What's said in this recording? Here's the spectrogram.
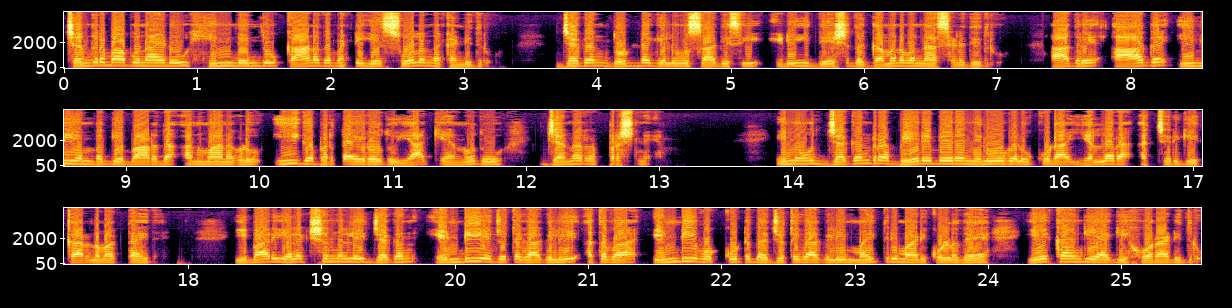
ಚಂದ್ರಬಾಬು ನಾಯ್ಡು ಹಿಂದೆಂದೂ ಕಾಣದ ಮಟ್ಟಿಗೆ ಸೋಲನ್ನ ಕಂಡಿದ್ರು. ಜಗನ್ ದೊಡ್ಡ ಗೆಲುವು ಸಾಧಿಸಿ ಇಡೀ ದೇಶದ ಗಮನವನ್ನ ಸೆಳೆದಿದ್ರು. ಆದ್ರೆ ಆಗ ಇವಿಎಂ ಬಗ್ಗೆ ಬಾರದ ಅನುಮಾನಗಳು ಈಗ ಬರ್ತಾ ಇರೋದು ಯಾಕೆ ಅನ್ನೋದು ಜನರ ಪ್ರಶ್ನೆ. ಇನ್ನು ಜಗನ್ರ ಬೇರೆ ಬೇರೆ ನಿಲುವುಗಳು ಕೂಡ ಎಲ್ಲರ ಅಚ್ಚರಿಗೆ ಕಾರಣವಾಗ್ತಾ ಇದೆ. ಈ ಬಾರಿ ಎಲೆಕ್ಷನ್ನಲ್ಲಿ ಜಗನ್ ಎನ್ ಡಿ ಜೊತೆಗಾಗಲಿ ಅಥವಾ ಇಂಡಿ ಒಕ್ಕೂಟದ ಜೊತೆಗಾಗಲಿ ಮೈತ್ರಿ ಮಾಡಿಕೊಳ್ಳದೆ ಏಕಾಂಗಿಯಾಗಿ ಹೋರಾಡಿದ್ರು.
